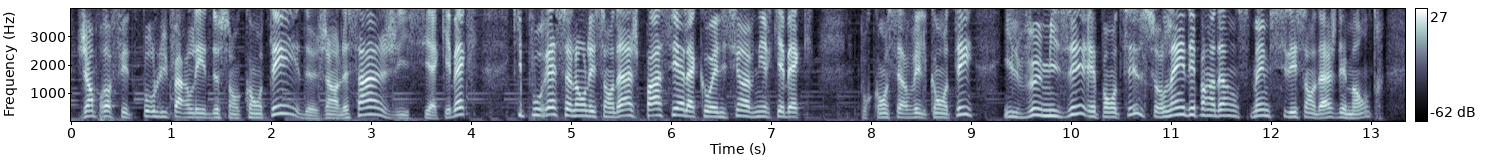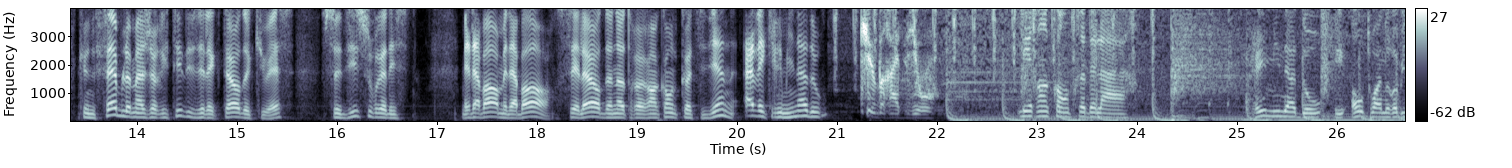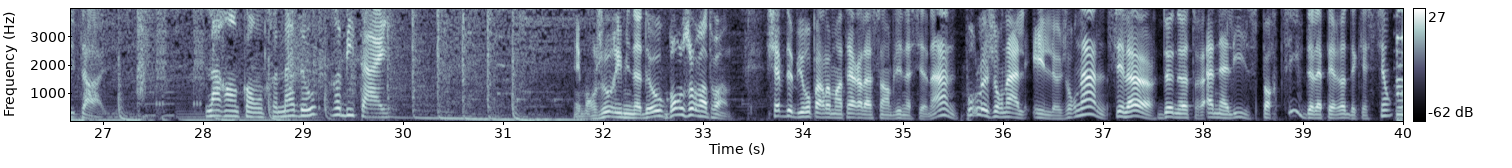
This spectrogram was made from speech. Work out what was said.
J'en profite pour lui parler de son comté, de Jean Lesage, ici à Québec, qui pourrait, selon les sondages, passer à la coalition Avenir Québec. Pour conserver le comté, il veut miser, répond-il, sur l'indépendance, même si les sondages démontrent qu'une faible majorité des électeurs de QS se dit souverainiste. Mais d'abord, mais d'abord, c'est l'heure de notre rencontre quotidienne avec Rémi Nadeau. Cube Radio. Les rencontres de l'heure. Rémi Nadeau et Antoine Robitaille. La rencontre Nadeau-Robitaille. Et bonjour Rémi Nadeau. Bonjour Antoine. Chef de bureau parlementaire à l'Assemblée nationale, pour le journal et le journal. C'est l'heure de notre analyse sportive de la période de questions.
